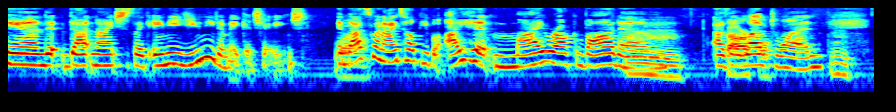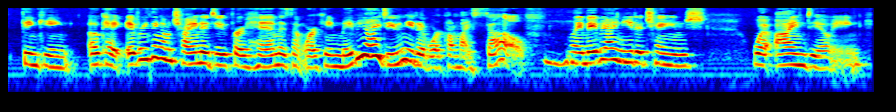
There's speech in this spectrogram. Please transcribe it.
And that night, she's like, Amy, you need to make a change. And that's when I tell people I hit my rock bottom mm, as a loved one, mm. thinking, okay, everything I'm trying to do for him isn't working. Maybe I do need to work on myself. Mm-hmm. Like, maybe I need to change what I'm doing.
